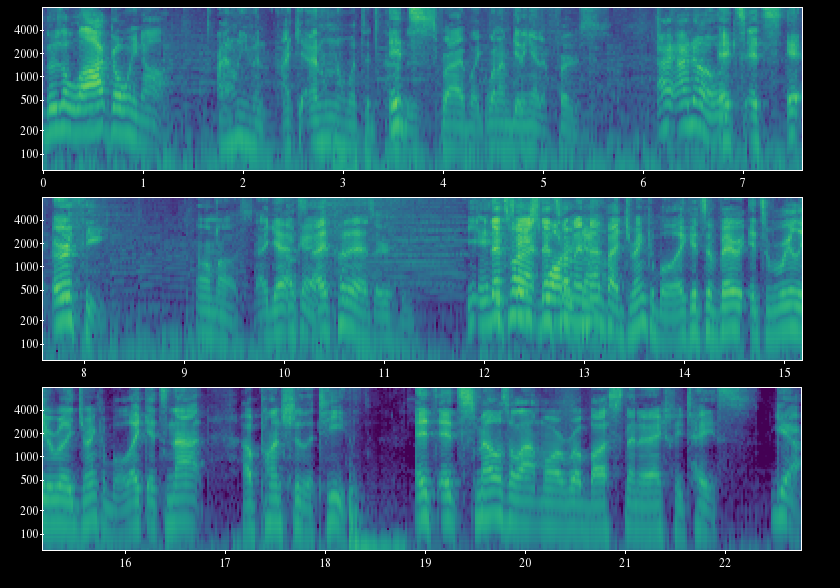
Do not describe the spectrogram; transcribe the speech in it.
there's a lot going on. I don't even I can I don't know what to, to describe like what I'm getting at at first. I I know. like, It's it's it- earthy, almost. I guess. Okay. I put it as earthy. It- that's it what I, that's what I down. meant by drinkable. Like it's a very it's really really drinkable. Like it's not a punch to the teeth. It it smells a lot more robust than it actually tastes. yeah,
